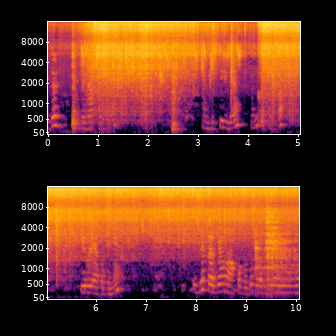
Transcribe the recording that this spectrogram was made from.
ಇದು ಬೆದಾಕ್ತಾರೆ ಬಿಸಿ ಇದೆ. ಸ್ವಲ್ಪ ಈರುಳ್ಳಿ ಹಾಕೋತೀನಿ. ಇದ್ರೆ ಕರಿಬೇವು ಹಾಕೋಬೋದು. ಕರಿಬೇವು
